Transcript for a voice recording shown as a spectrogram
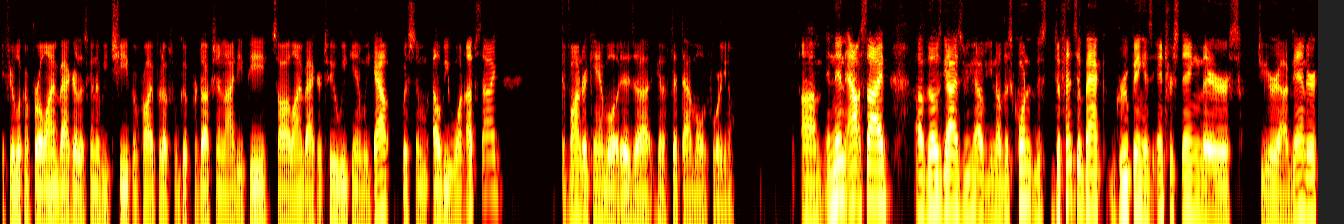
if you're looking for a linebacker that's going to be cheap and probably put up some good production in IDP, saw a linebacker two week in, week out with some LB1 upside, De'Vondre Campbell is uh, going to fit that mold for you. Um, and then outside of those guys, we have you know this corner, this defensive back grouping is interesting. There's Jaire Alexander,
